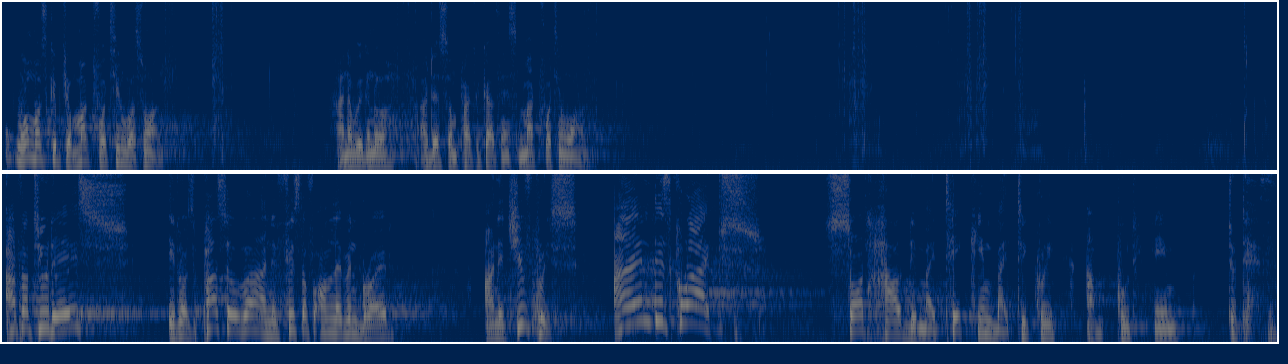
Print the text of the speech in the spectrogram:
One more scripture, Mark 14, verse 1. And then we're going to address some practical things. Mark 14 1. After two days, it was Passover and the feast of unleavened bread, and the chief priests and the scribes sought how they might take him by trickery and put him to death.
